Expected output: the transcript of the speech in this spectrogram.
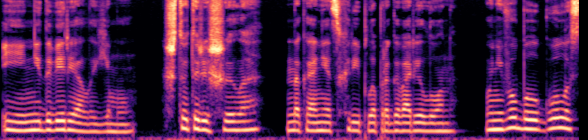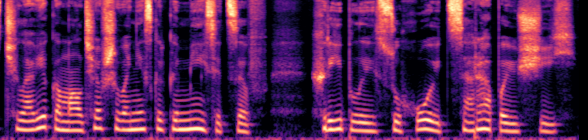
И не доверяла ему. «Что ты решила?» — наконец хрипло проговорил он. У него был голос человека, молчавшего несколько месяцев. Хриплый, сухой, царапающий.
